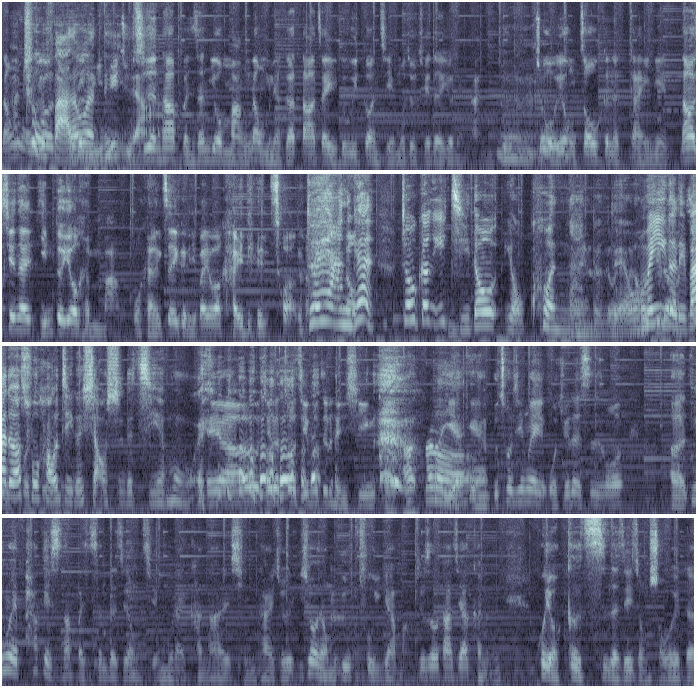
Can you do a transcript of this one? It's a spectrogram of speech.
然后处罚的问题。女主持人她本身又忙，那我们两个要搭在一起录一段节目，就觉得有点难度。嗯、所以我用周更的概念。然后现在营队又很忙，我可能这一个礼拜又要开天窗。对呀、啊，你看周更一集都有困难，嗯、对不对？我们一个礼拜都要出好几个小时的节目。哎呀，我觉得做节目真的很辛苦啊，当然也 也还不错，因为我觉得是说。呃，因为 Podcast 它本身的这种节目来看，它的形态就是就像我们 YouTube 一样嘛，就是说大家可能会有各自的这种所谓的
